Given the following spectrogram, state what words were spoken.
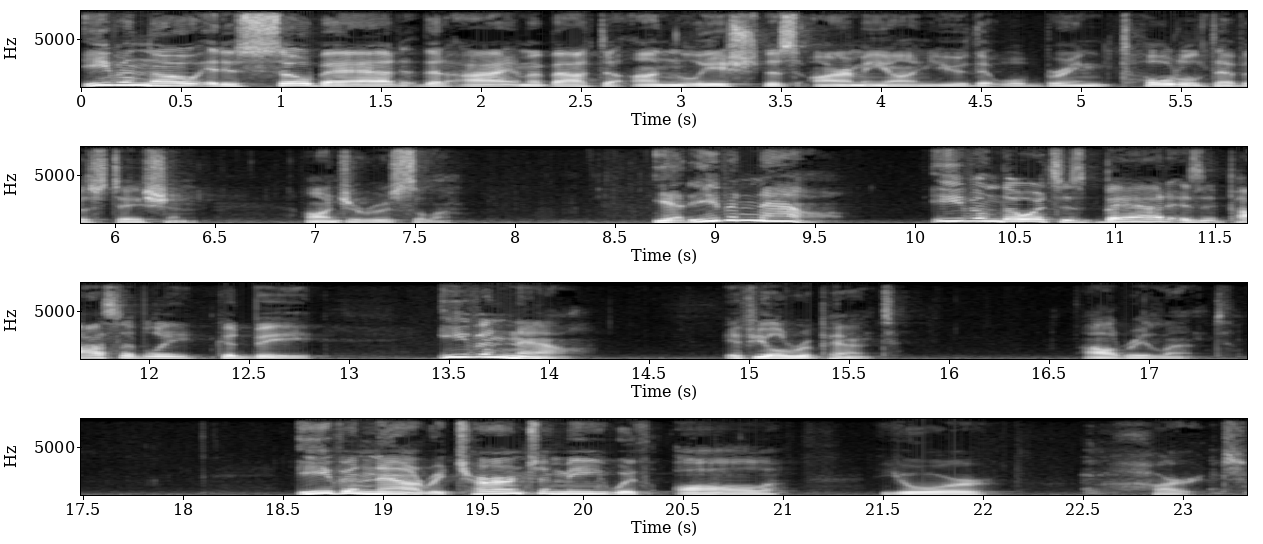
even though it is so bad that I am about to unleash this army on you that will bring total devastation on Jerusalem. Yet, even now, even though it's as bad as it possibly could be, even now, if you'll repent, I'll relent. Even now, return to me with all your heart.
